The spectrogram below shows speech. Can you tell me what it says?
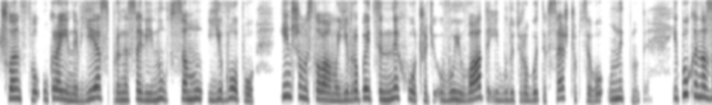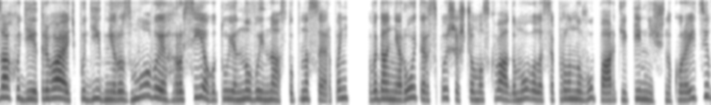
членство України в ЄС принесе війну в саму Європу. Іншими словами, європейці не хочуть воювати і будуть робити все, щоб цього уникнути. І поки на заході тривають подібні розмови, Росія готує новий наступ на серпень. Видання Reuters пише, що Москва домовилася про нову партію північнокорейців,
